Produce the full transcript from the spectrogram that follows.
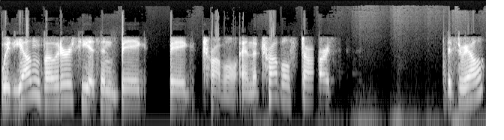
with young voters, he is in big, big trouble. And the trouble starts Israel.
